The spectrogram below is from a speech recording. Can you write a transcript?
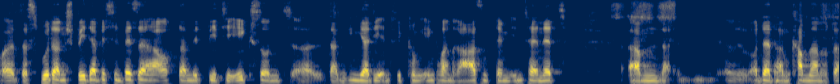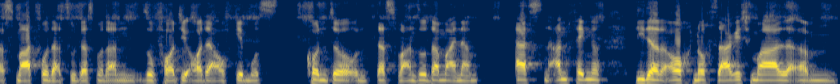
Äh, das wurde dann später ein bisschen besser, auch dann mit BTX und äh, dann ging ja die Entwicklung irgendwann rasend im Internet. Ähm, äh, oder dann kam dann noch das Smartphone dazu, dass man dann sofort die Order aufgeben muss, konnte. Und das waren so da meine ersten Anfänge, die dann auch noch, sage ich mal, ähm,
